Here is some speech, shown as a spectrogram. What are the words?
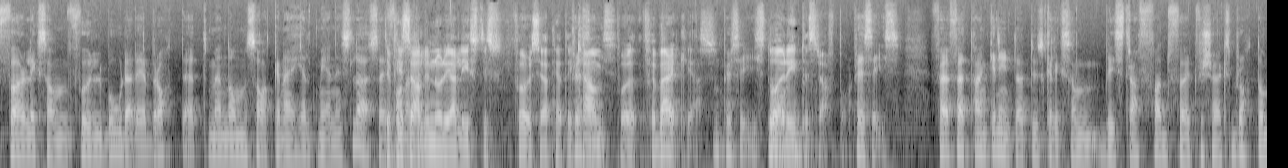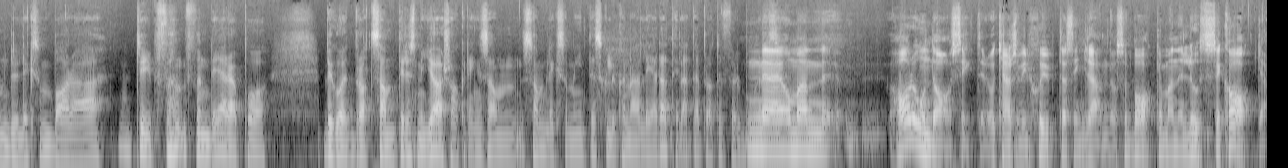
för liksom fullborda det brottet, men de sakerna är helt meningslösa. Det finns aldrig någon realistisk förutsättning att det Precis. kan för- förverkligas. Precis. Då är det inte straffbart. Precis. För, för tanken är inte att du ska liksom bli straffad för ett försöksbrott om du liksom bara typ fun- funderar på begå ett brott samtidigt som du gör saker och ting som, som liksom inte skulle kunna leda till att det brottet fullbordas. Nej, om man har onda avsikter och kanske vill skjuta sin granne och så bakar man en lussekaka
